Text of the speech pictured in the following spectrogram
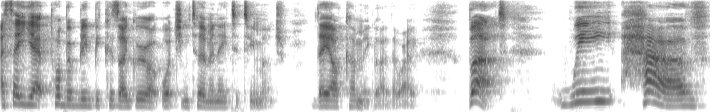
I say yet probably because I grew up watching Terminator too much. They are coming, by the way. But we have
